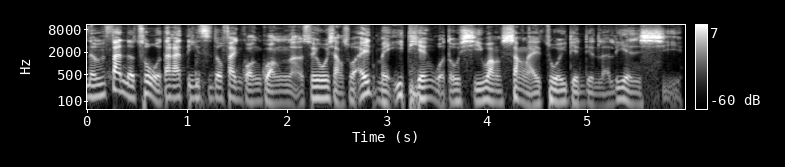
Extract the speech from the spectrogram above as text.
能犯的错，我大概第一次都犯光光了。所以我想说，哎，每一天我都希望上来做一点点的练习。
